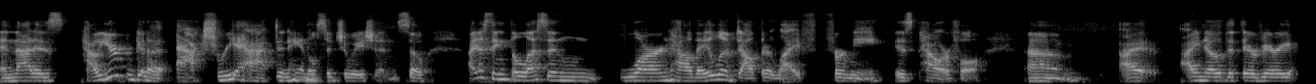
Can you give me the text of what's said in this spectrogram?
And that is how you're going to act, react, and handle mm. situations. So I just think the lesson learned how they lived out their life for me is powerful. Um, I I know that they're very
